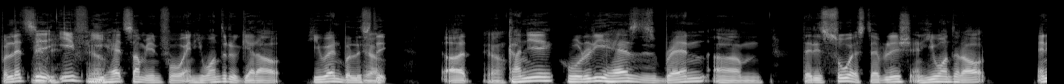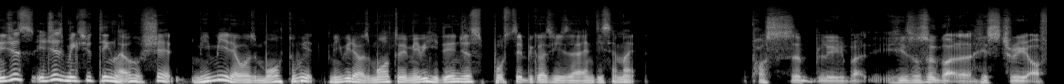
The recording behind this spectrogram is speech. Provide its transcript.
But let's say Maybe, if he had some info and he wanted to get out, he went ballistic. Uh, Yeah. Kanye, who already has this brand um, that is so established, and he wanted out, and it just it just makes you think like, oh shit, maybe there was more to it. Maybe there was more to it. Maybe he didn't just post it because he's an anti-Semite. Possibly, but he's also got a history of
